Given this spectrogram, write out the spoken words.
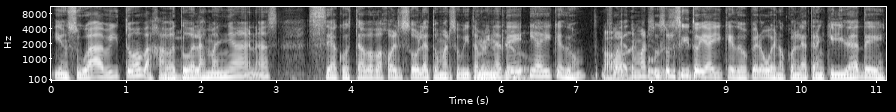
y en su hábito, bajaba todas las mañanas, se acostaba bajo el sol a tomar su vitamina D y ahí quedó. Fue Ay, a tomar su solcito y ahí quedó. Pero bueno, con la tranquilidad de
